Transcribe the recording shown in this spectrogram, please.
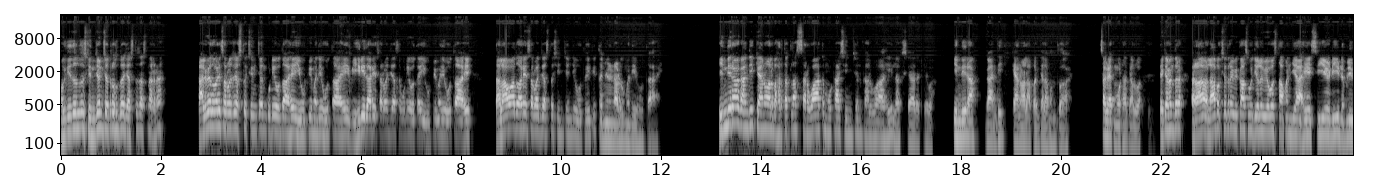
मग तिथं सिंचन क्षेत्र सुद्धा जास्तच असणार ना? कालव्याद्वारे सर्वात जास्त सिंचन कुठे होत आहे? युपीमध्ये होत आहे विहिरीद्वारे सर्वात जास्त कुठे होत आहे? युपी मध्ये होत आहे तलावाद्वारे सर्वात जास्त सिंचन जे होत आहे ते तमिळनाडूमध्ये होत आहे. इंदिरा गांधी कॅनॉल भारतातला सर्वात मोठा सिंचन कालवा आहे लक्षात ठेवा. इंदिरा गांधी कॅनॉल आपण त्याला म्हणतो आहे. सगळ्यात मोठा कालवा. त्याच्यानंतर लाभक्षेत्र विकास व जल व्यवस्थापन जे आहे सीएडी डब्ल्यू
